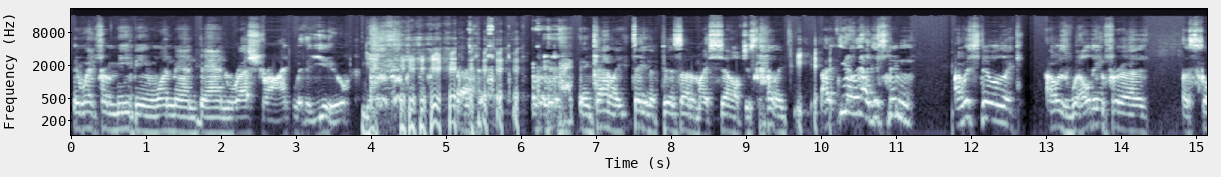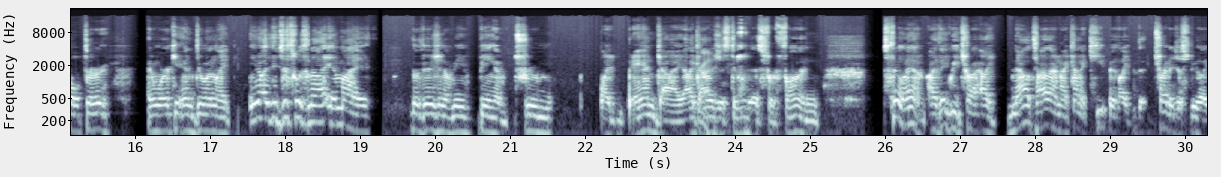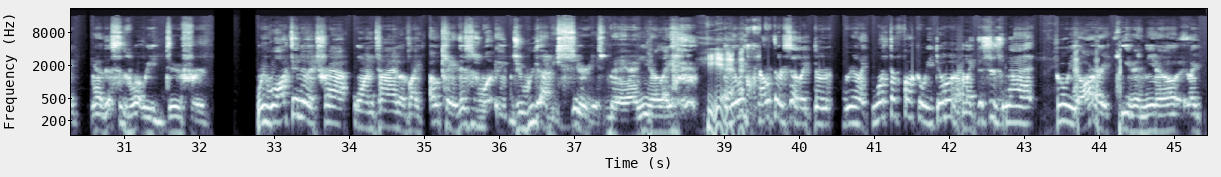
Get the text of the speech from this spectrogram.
it went from me being one man band restaurant with a U Yeah. and kind of like taking the piss out of myself, just kind of like I, you know, I just didn't. I was still like I was welding for a a sculptor and working and doing like you know it just was not in my the vision of me being a true like band guy. Like I was just doing this for fun. Still am. I think we try. like now Tyler and I kind of keep it like try to just be like, you know, this is what we do for. We walked into a trap one time of like, okay, this is what dude, we gotta be serious, man. You know, like, yeah. and then we felt ourselves like we were like, what the fuck are we doing? I'm like, this is not who we are, even. You know, like,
